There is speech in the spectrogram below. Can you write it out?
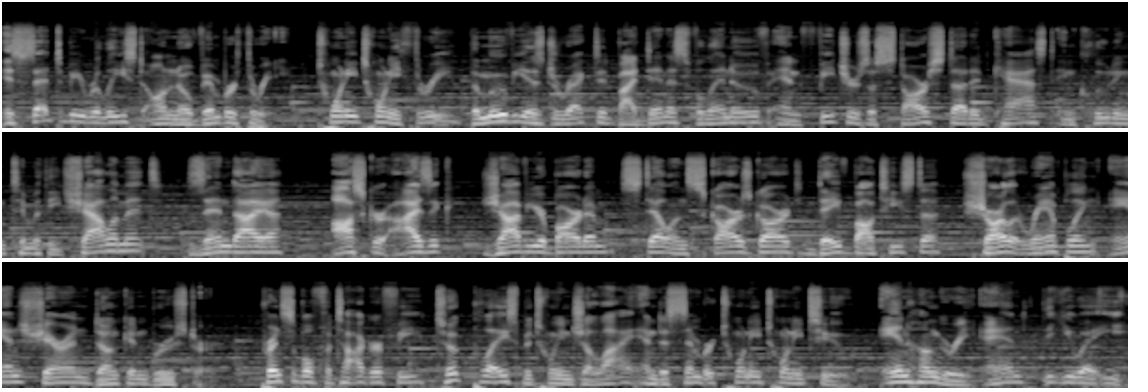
Is set to be released on November 3, 2023. The movie is directed by Denis Villeneuve and features a star-studded cast including Timothée Chalamet, Zendaya, Oscar Isaac, Javier Bardem, Stellan Skarsgård, Dave Bautista, Charlotte Rampling, and Sharon Duncan Brewster. Principal photography took place between July and December 2022 in Hungary and the UAE.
